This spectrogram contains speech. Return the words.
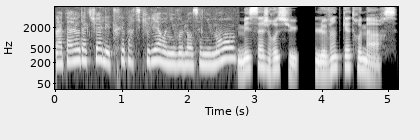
La période actuelle est très particulière au niveau de l'enseignement. Message reçu. Le 24 mars.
